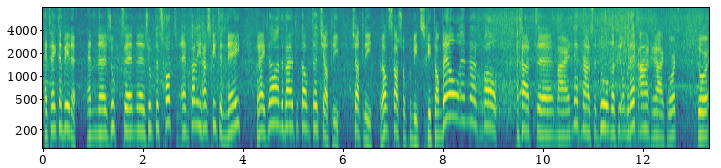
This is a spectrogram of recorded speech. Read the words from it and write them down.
Hij trekt naar binnen en, zoekt, en zoekt het schot. En kan hij gaan schieten? Nee. Bereikt wel aan de buitenkant Chatli. Chatli, randstrafschopgebied, schiet dan wel. En de bal gaat uh, maar net naast het doel dat hij onderweg aangeraakt wordt door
